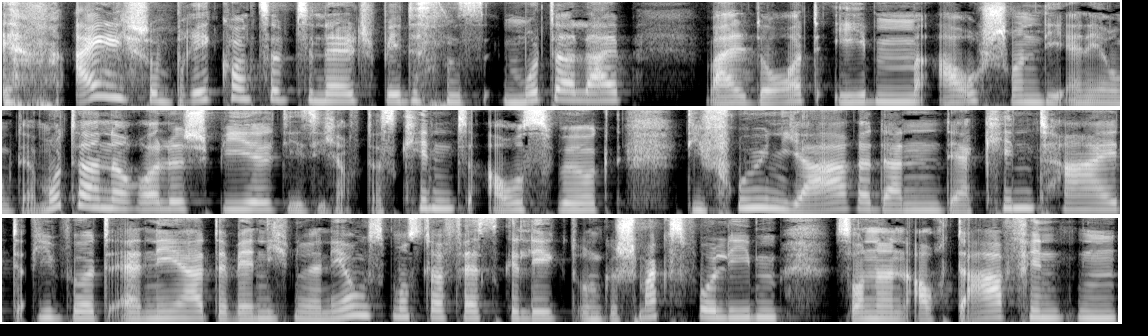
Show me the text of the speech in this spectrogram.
eigentlich schon präkonzeptionell, spätestens im Mutterleib, weil dort eben auch schon die Ernährung der Mutter eine Rolle spielt, die sich auf das Kind auswirkt. Die frühen Jahre dann der Kindheit, wie wird ernährt, da werden nicht nur Ernährungsmuster festgelegt und Geschmacksvorlieben, sondern auch da finden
